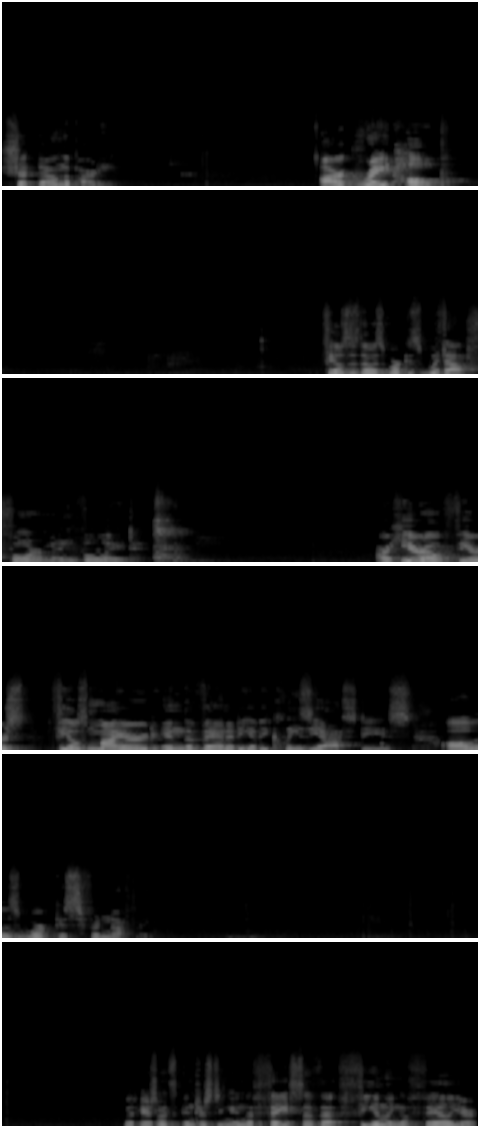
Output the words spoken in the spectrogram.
Shut down the party. Our great hope feels as though his work is without form and void. Our hero fears feels mired in the vanity of Ecclesiastes. All his work is for nothing. But here's what's interesting in the face of that feeling of failure,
